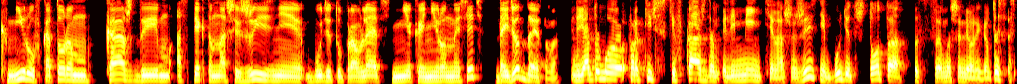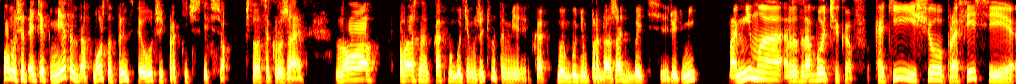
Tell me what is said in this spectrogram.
к миру, в котором каждым аспектом нашей жизни будет управлять некая нейронная сеть? Дойдет до этого? Я думаю, практически в каждом элементе нашей жизни будет что-то с машин-лернингом. То есть с помощью этих методов можно, в принципе, улучшить практически все, что нас окружает. Но важно, как мы будем жить в этом мире, как мы будем продолжать быть людьми. Помимо разработчиков, какие еще профессии,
